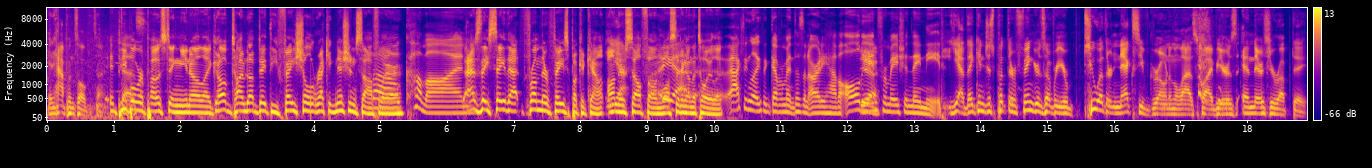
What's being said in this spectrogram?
It happens all the time. It People does. were posting, you know, like, oh, time to update the facial recognition software. Oh, come on. As they say that from their Facebook account on Yeah. their cell phone while sitting on the toilet. Uh, acting like the government doesn't already have all the Yeah. information they need. Yeah, they can just put their fingers over your two other necks you've grown in the last five years, and there's your update.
